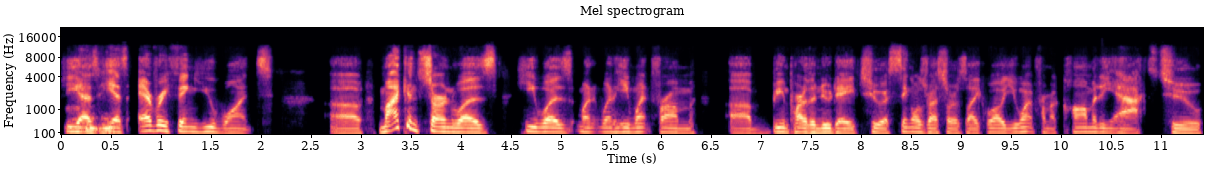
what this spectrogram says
He mm-hmm. has he has everything you want. Uh my concern was he was when when he went from uh being part of the new day to a singles wrestler it's like well you went from a comedy act to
